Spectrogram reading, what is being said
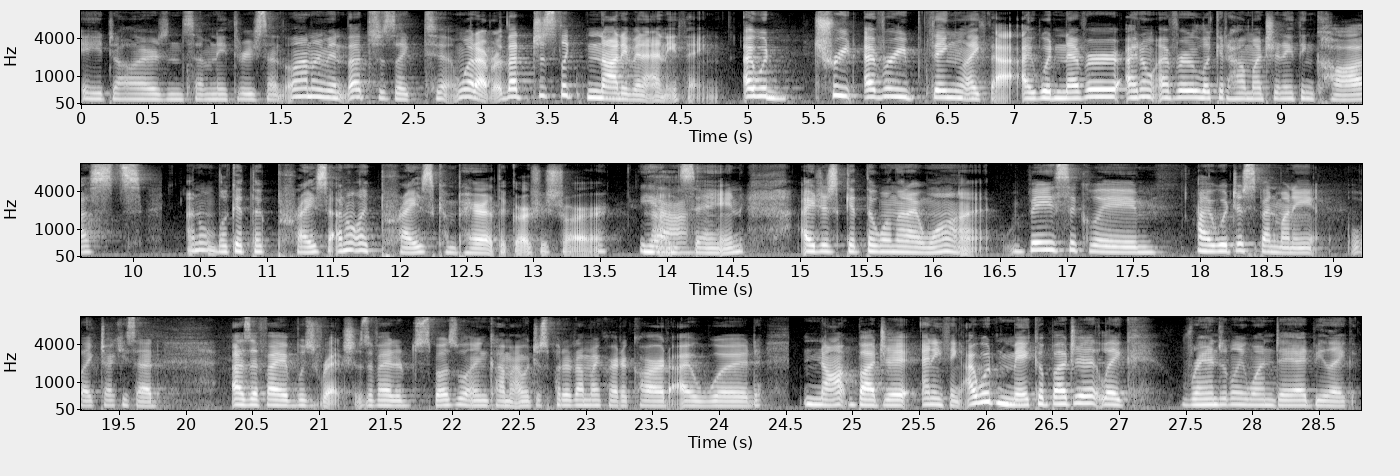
eight dollars and seventy three cents. I don't even. That's just like t- whatever. That's just like not even anything. I would treat everything like that. I would never. I don't ever look at how much anything costs. I don't look at the price. I don't like price compare at the grocery store. Yeah, Yeah. insane. I just get the one that I want. Basically, I would just spend money, like Jackie said, as if I was rich, as if I had a disposable income. I would just put it on my credit card. I would not budget anything. I would make a budget like randomly one day. I'd be like,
